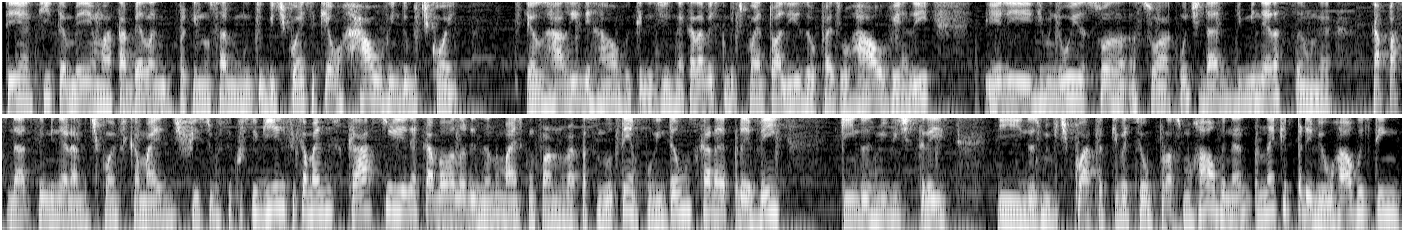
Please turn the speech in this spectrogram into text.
tem aqui também uma tabela para quem não sabe muito do Bitcoin, esse aqui é o halving do Bitcoin que é os rally de halving que eles dizem, né? Cada vez que o Bitcoin atualiza ou faz o halving ali, ele diminui a sua, a sua quantidade de mineração, né? Capacidade de se minerar Bitcoin fica mais difícil de você conseguir, ele fica mais escasso e ele acaba valorizando mais conforme vai passando o tempo. Então os caras preveem que em 2023 e em 2024 que vai ser o próximo halving, né? Não é que prevê, o halving tem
